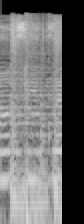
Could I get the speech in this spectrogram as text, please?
conociste.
